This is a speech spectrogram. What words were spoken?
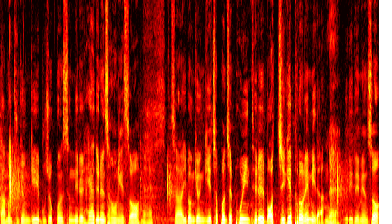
남은 두 경기 무조건 승리를 해야 되는 상황에서 네. 자 이번 경기 첫 번째 포인트를 멋지게 풀어냅니다. 네. 이 되면서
